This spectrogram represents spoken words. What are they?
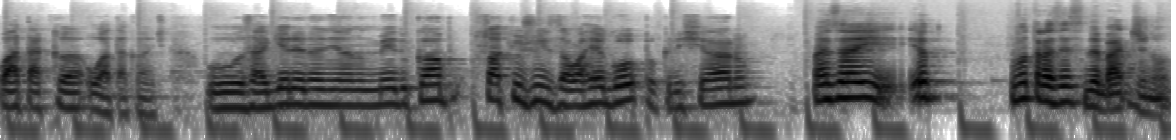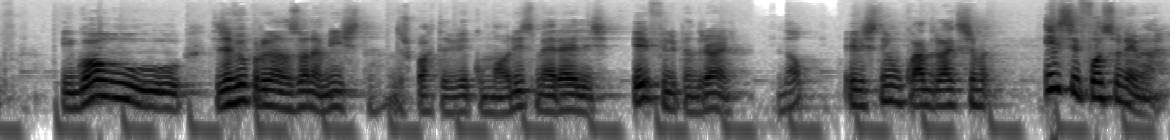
o, atacan o atacante, o zagueiro iraniano no meio do campo, só que o juizão arregou pro Cristiano. Mas aí eu vou trazer esse debate de novo. Igual o. Você já viu o programa Zona Mista do Sport TV com Maurício Meirelles e Felipe Andreoli? Não? Eles têm um quadro lá que se chama E se fosse o Neymar?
